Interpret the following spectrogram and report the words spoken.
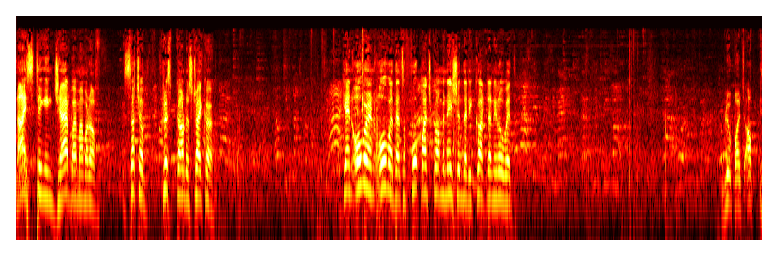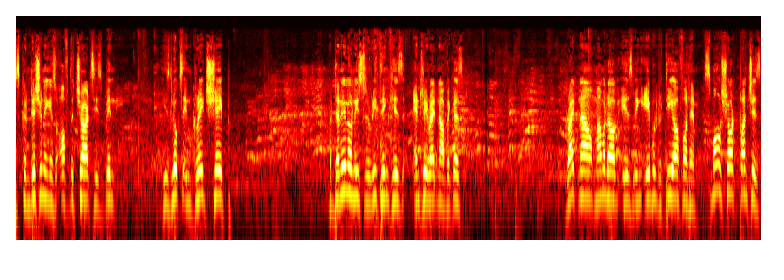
Nice stinging jab by Mamadov. Such a crisp counter striker. Again, over and over, that's a four-punch combination that he caught Danilo with. Blue punch up. His conditioning is off the charts. He's been, he looks in great shape. But Danilo needs to rethink his entry right now because right now Mamadov is being able to tee off on him. Small short punches,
